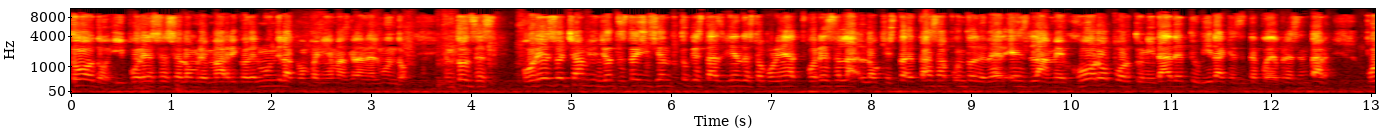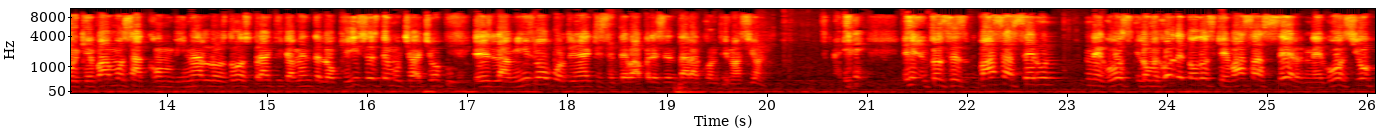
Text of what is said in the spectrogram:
todo. Y por eso es el hombre más rico del mundo y la compañía más grande del mundo. Entonces, por eso, Champion, yo te estoy diciendo, tú que estás viendo esta oportunidad, por eso la, lo que está, estás a punto de ver es la mejor oportunidad de tu vida que se te puede presentar, porque vamos a combinar los dos prácticamente. Lo que hizo este muchacho es la misma oportunidad que se te va a presentar a continuación. Entonces, vas a hacer un negocio, lo mejor de todo es que vas a hacer negocio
